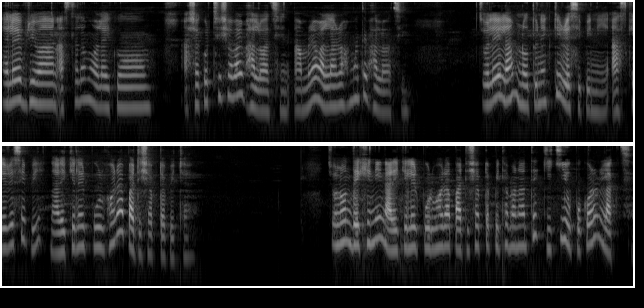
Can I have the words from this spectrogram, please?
হ্যালো এভরিওয়ান, আসসালামু আলাইকুম। আশা করছি সবাই ভালো আছেন। আমরা আল্লাহ রহমতে ভালো আছি। চলে এলাম নতুন একটি রেসিপি নিয়ে। আজকের রেসিপি নারিকেলের পুরভরা পাটিসাপটা পিঠা। চলুন দেখে নিই নারিকেলের পুরভরা পাটিসাপটা পিঠা বানাতে কি কি উপকরণ লাগছে।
